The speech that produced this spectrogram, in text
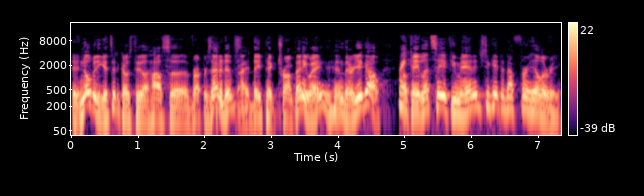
if nobody gets it, it goes to the House of Representatives. Right. They pick Trump anyway, and there you go. Right. Okay, let's say if you manage to get enough for Hillary.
